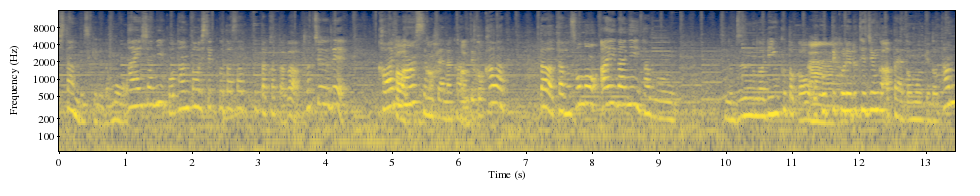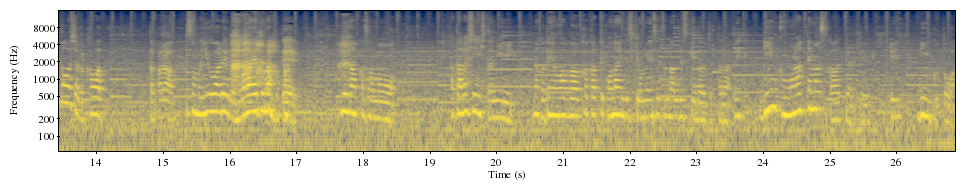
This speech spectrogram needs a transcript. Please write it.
したんですけれども最初にこう担当してくださってた方が途中で「変わります」みたいな感じでこう変わった多分その間に多分その Zoom のリンクとかを送ってくれる手順があったんやと思うけど、担当者が変わったからその URL をもらえてなくて でなんかその新しい人に「なんか電話がかかってこないんですけど面接なんですけど」って言ったら「えリンクもらってますか?」って言われて「えリンクとは?」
